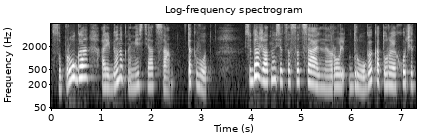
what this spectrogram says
супруга, а ребенок на месте отца. Так вот, Сюда же относится социальная роль друга, которая хочет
